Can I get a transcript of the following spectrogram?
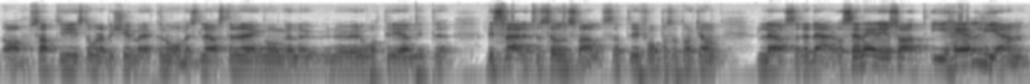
ja, satt ju i stora bekymmer ekonomiskt, löste det en gång och Nu, nu är det återigen lite besvärligt för Sundsvall. Så att vi får hoppas att de kan lösa det där. Och sen är det ju så att i helgen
